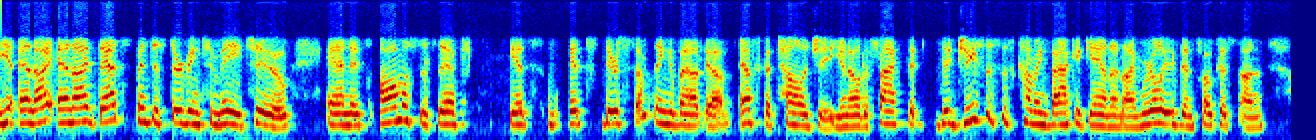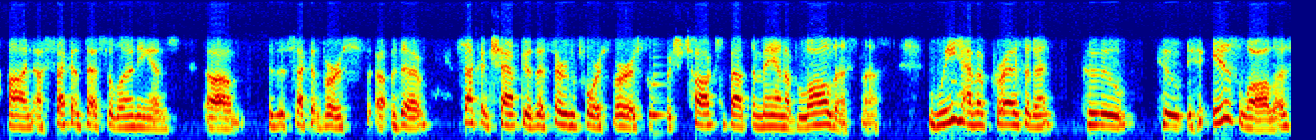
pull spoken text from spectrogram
Uh, yeah, and I and I that's been disturbing to me too. And it's almost as if it's it's there's something about uh, eschatology. You know, the fact that that Jesus is coming back again, and I'm really been focused on on a Second Thessalonians, um, the second verse, uh, the second chapter, the third and fourth verse, which talks about the man of lawlessness. We have a president who who is lawless,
